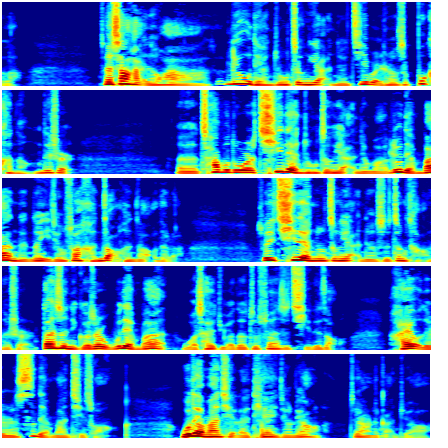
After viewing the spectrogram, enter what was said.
了。在上海的话，六点钟睁眼睛基本上是不可能的事儿。嗯，差不多七点钟睁眼睛吧，六点半的那已经算很早很早的了。所以七点钟睁眼睛是正常的事儿。但是你搁这儿五点半，我才觉得这算是起得早。还有的人四点半起床，五点半起来天已经亮了，这样的感觉啊。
